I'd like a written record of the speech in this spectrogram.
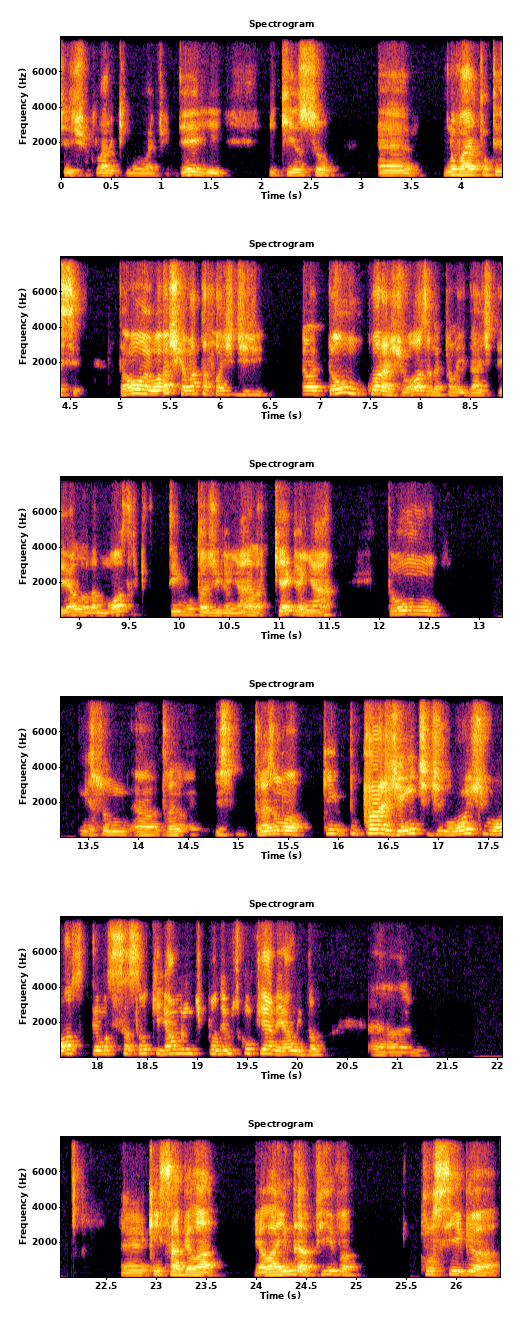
deixou claro que não vai vender e, e que isso é, não vai acontecer. Então, eu acho que a Mata Ford ela é tão corajosa né, pela idade dela, ela mostra que tem vontade de ganhar, ela quer ganhar. Então, isso, uh, tra isso traz uma. Para a gente, de longe, mostra, tem uma sensação que realmente podemos confiar nela. Então, uh, é, quem sabe ela, ela ainda viva consiga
